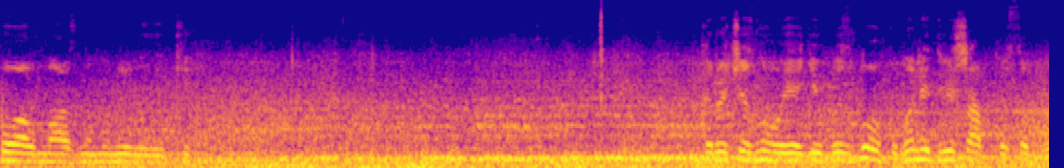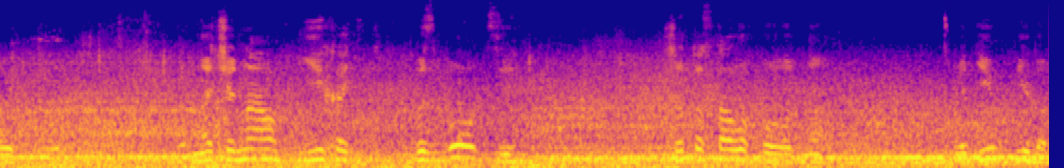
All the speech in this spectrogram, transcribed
по алмазному невеликий. Коротше, знову я дів бейсболку, в мене дві шапки з собою. Починав їхати в бейсболці, що то стало холодно. Одів підор.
